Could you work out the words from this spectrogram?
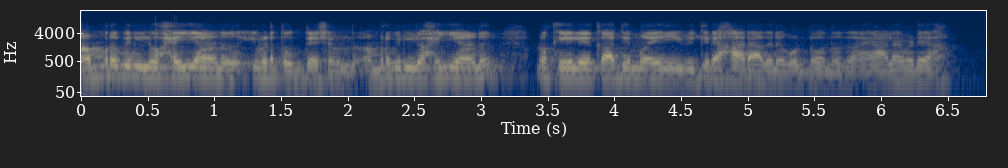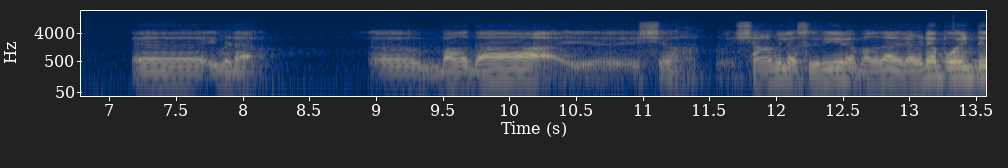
അമ്രബിൻ ലുഹയ്യാണ് ഇവിടുത്തെ ഉദ്ദേശം എന്ന് അമ്രബിൻ ലുഹയ്യാണ് മക്കയിലേക്ക് ആദ്യമായി വിഗ്രഹാരാധന കൊണ്ടുവന്നത്. അയാൾ എവിടെയാ? ഇവിടെ ബഗ്ദാ ഷാമിലോ സിറിയയിലോ ബഗ്ദാദിലോ എവിടെയാ പോയിട്ട്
